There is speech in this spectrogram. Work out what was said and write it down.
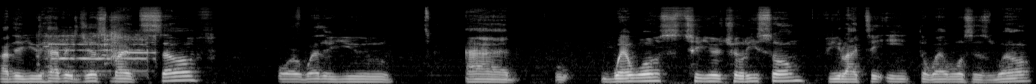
Either you have it just by itself, or whether you add huevos to your chorizo. If you like to eat the huevos as well,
